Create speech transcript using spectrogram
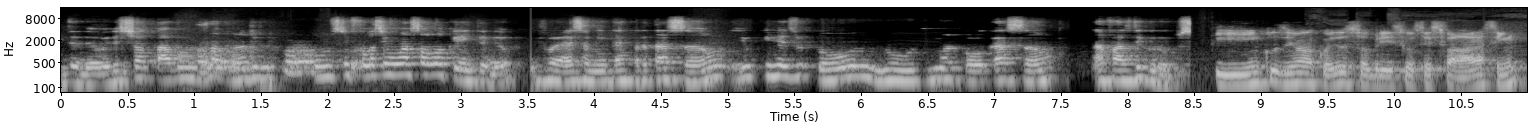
Entendeu? Eles só estavam jogando como se fosse uma solo que entendeu? Foi essa a minha interpretação e o que resultou no última colocação na fase de grupos. E, inclusive, uma coisa sobre isso que vocês falaram, assim,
